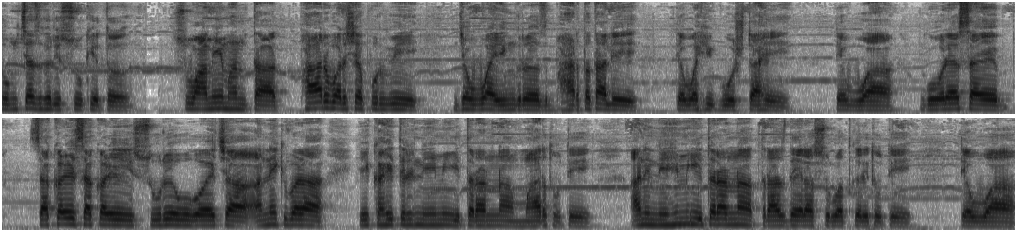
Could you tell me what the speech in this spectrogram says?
तुमच्याच घरी सुख येतं. स्वामी म्हणतात फार वर्षापूर्वी जेव्हा इंग्रज भारतात आले तेव्हा ही गोष्ट आहे. तेव्हा गोऱ्यासाहेब सकाळी सकाळी सूर्य उगवायच्या अनेक वेळा हे काहीतरी नेहमी इतरांना मारत होते आणि नेहमी इतरांना त्रास द्यायला सुरुवात करीत होते. तेव्हा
